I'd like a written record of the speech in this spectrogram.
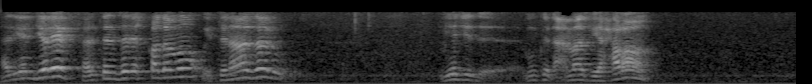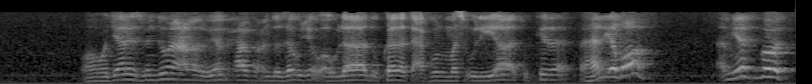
هل ينجرف؟ هل تنزلق قدمه؟ يتنازل؟ يجد ممكن أعمال فيها حرام. وهو جالس من دون عمل ويبحث وعنده زوجة وأولاد وكذا تعرفون مسؤوليات وكذا. فهل يضعف؟ أم يثبت؟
